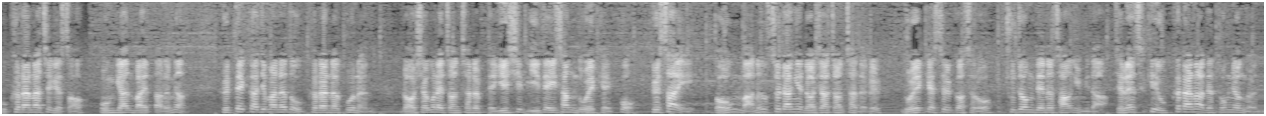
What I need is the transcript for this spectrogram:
우크라이나 측에서 공개한 바에 따르면 그때까지만 해도 우크라이나 군은 러시아군의 전차를 122대 이상 노획했고 그 사이 더욱 많은 수량의 러시아 전차들을 노획했을 것으로 추정되는 상황입니다. 젤렌스키 우크라이나 대통령은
